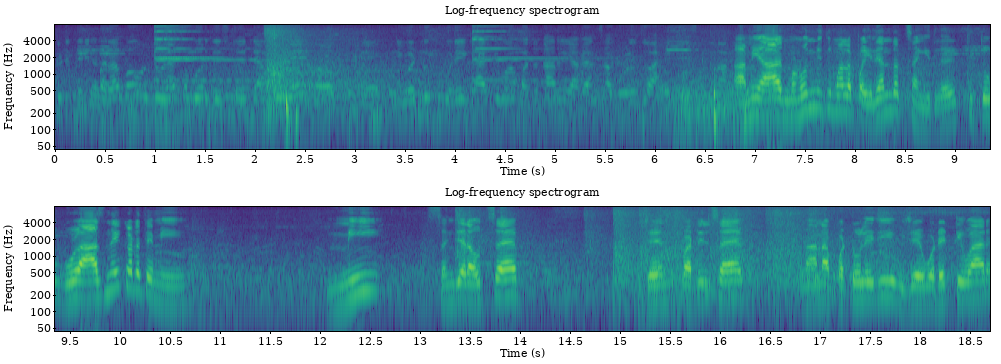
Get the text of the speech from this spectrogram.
कुठेतरी पराभव डोळ्यासमोर दिसतोय त्यामुळे निवडणूक पुढे घ्या किंवा मतदार याद्यांचा गोळ जो आहे तो आम्ही आज म्हणून मी तुम्हाला पहिल्यांदाच सांगितलं की तो गोळ आज नाही काढत आहे मी. मी संजय राऊत साहेब जयंत पाटील साहेब नाना पटोलेजी विजय वडेट्टीवार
